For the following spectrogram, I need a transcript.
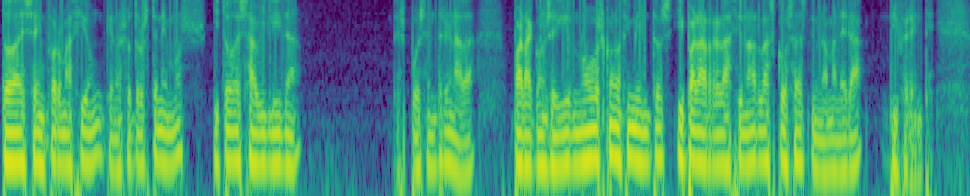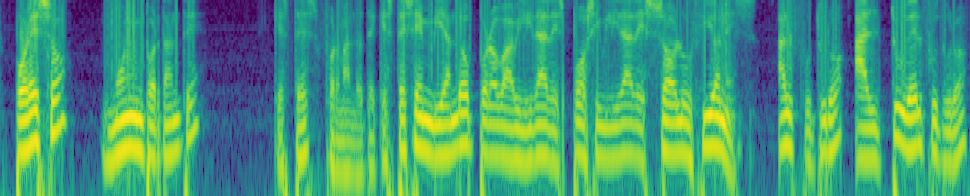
toda esa información que nosotros tenemos y toda esa habilidad después entrenada para conseguir nuevos conocimientos y para relacionar las cosas de una manera diferente. Por eso, muy importante que estés formándote, que estés enviando probabilidades, posibilidades, soluciones al futuro, al tú del futuro,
